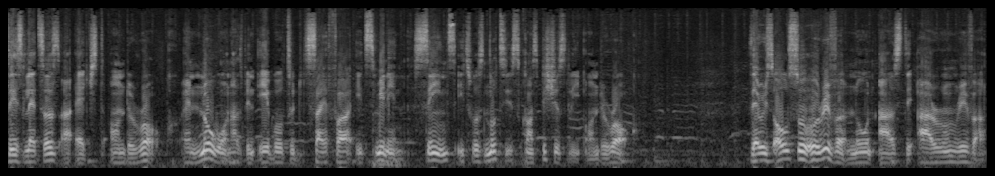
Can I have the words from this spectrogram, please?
These letters are etched on the rock, and no one has been able to decipher its meaning since it was noticed conspicuously on the rock. There is also a river known as the Arun River.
